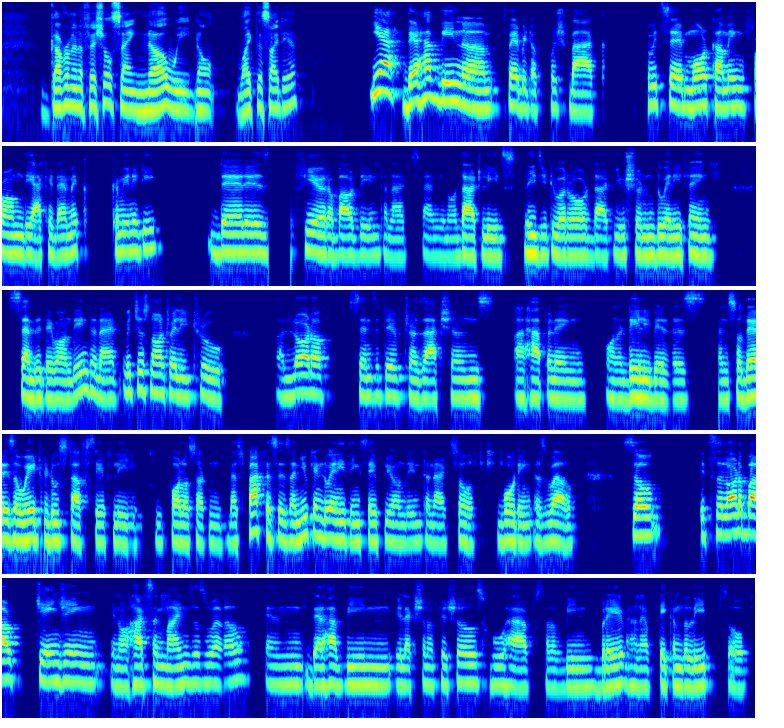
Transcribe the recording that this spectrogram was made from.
government officials saying, no, we don't like this idea? Yeah, there have been a fair bit of pushback. I would say more coming from the academic community. There is fear about the internet, and you know that leads leads you to a road that you shouldn't do anything sensitive on the internet, which is not really true. A lot of sensitive transactions are happening on a daily basis. And so there is a way to do stuff safely. You follow certain best practices and you can do anything safely on the internet. So voting as well. So it's a lot about changing, you know, hearts and minds as well. And there have been election officials who have sort of been brave and have taken the leap. So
